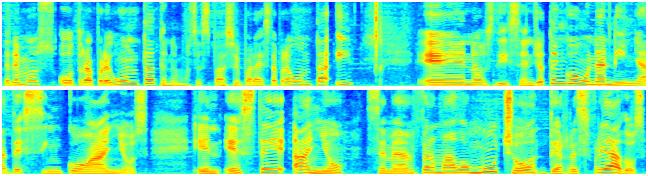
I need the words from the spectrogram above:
Tenemos otra pregunta, tenemos espacio para esta pregunta y eh, nos dicen, yo tengo una niña de 5 años. En este año se me ha enfermado mucho de resfriados.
